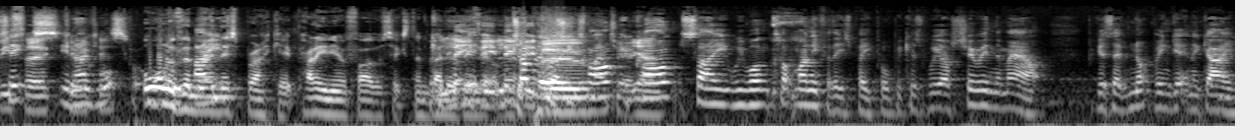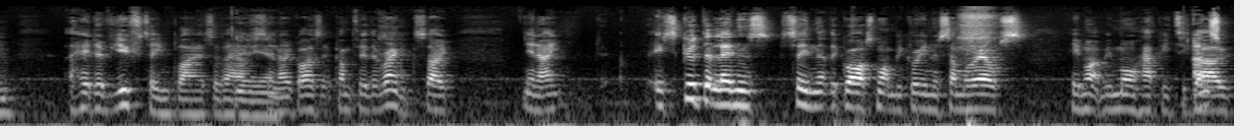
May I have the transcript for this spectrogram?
maybe, or six. for You know, Chiriches. what, All what of we them are in paid- this bracket. Paulinho five or six. Dembele. Levy- a little Levy- trouble is, you Boo. can't, you Yeah. can't say we want top money for these people because we are shooing them out because they've not been getting a game ahead of youth team players of ours. Yeah, yeah. You know, guys that come through the ranks. So, you know, it's good that Lennon's seen that the grass might be greener somewhere else. He might be more happy to And go.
